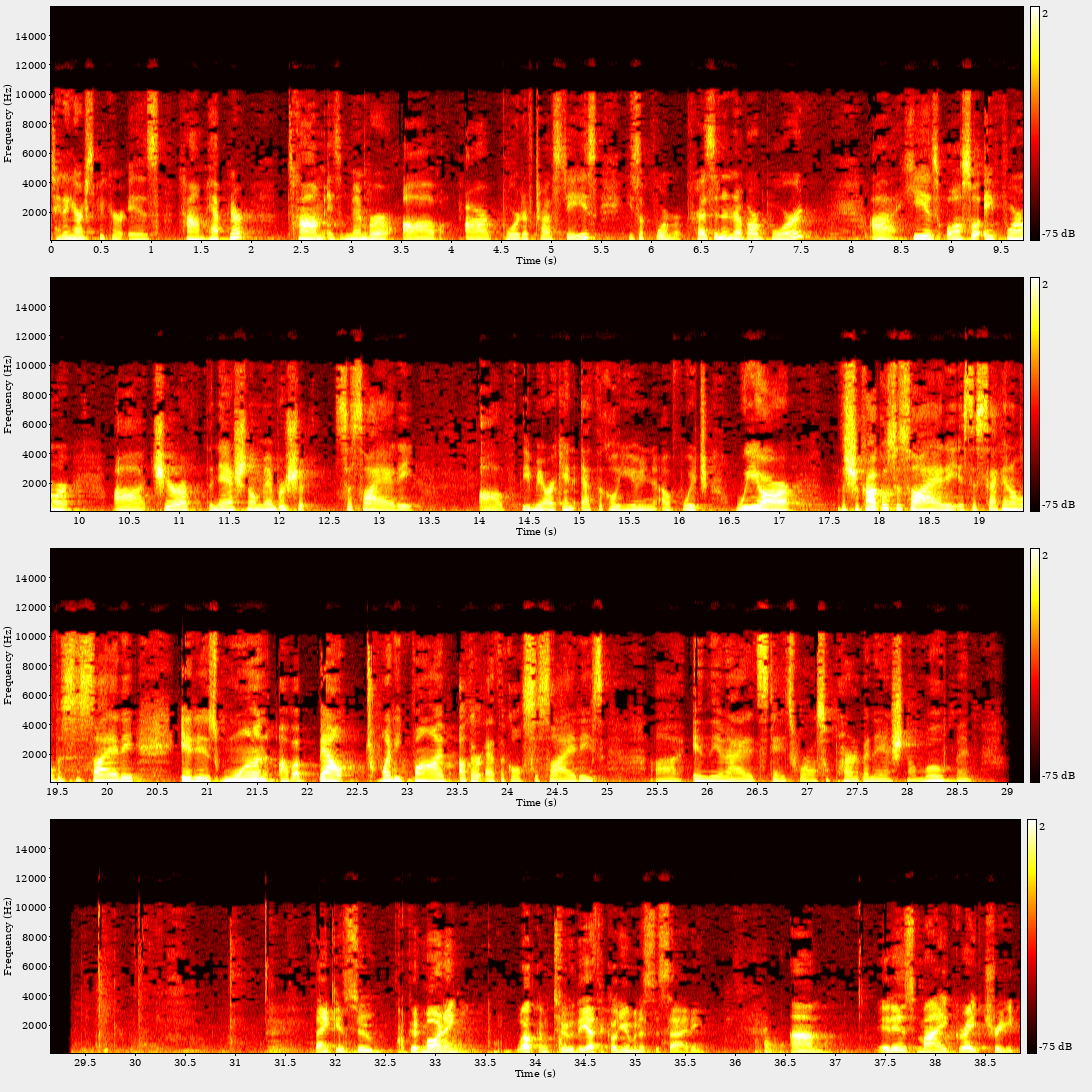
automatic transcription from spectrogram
Today, our speaker is Tom Hoeppner. Tom is a member of our Board of Trustees. He's a former president of our board. Uh, he is also a former uh, chair of the National Membership Society of the American Ethical Union, of which we are. The Chicago Society is the second oldest society. It is one of about 25 other ethical societies uh, in the United States. We're also part of a national movement. Thank you, Sue. Good morning. Welcome to the Ethical Humanist Society. Um, it is my great treat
